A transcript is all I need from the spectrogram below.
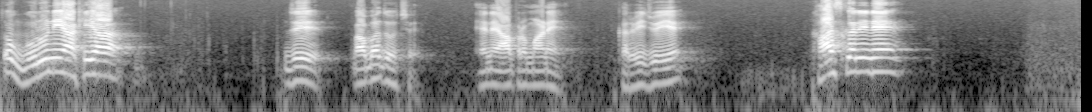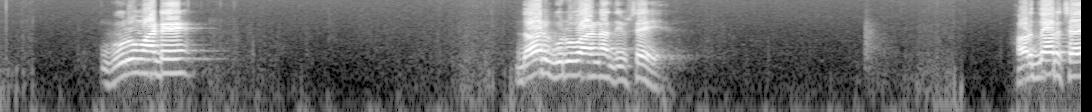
તો ગુરુની આખી આ જે બાબતો છે. એને આ પ્રમાણે કરવી જોઈએ. ખાસ કરીને ગુરુ માટે દર ગુરુવારના દિવસે હળદર છે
